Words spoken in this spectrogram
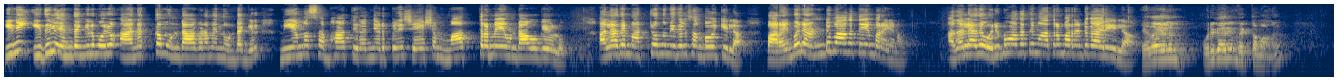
ഇനി ഇതിൽ എന്തെങ്കിലും ഒരു അനക്കം ഉണ്ടാകണമെന്നുണ്ടെങ്കിൽ നിയമസഭാ തിരഞ്ഞെടുപ്പിന് ശേഷം മാത്രമേ ഉണ്ടാവുകയുള്ളൂ. അല്ലാതെ മറ്റൊന്നും ഇതിൽ സംഭവിക്കില്ല. പറയുമ്പോൾ രണ്ട് ഭാഗത്തെയും പറയണം. അതല്ലാതെ ഒരു ഭാഗത്തെ മാത്രം പറഞ്ഞിട്ട് കാര്യമില്ല. ഏതായാലും ഒരു കാര്യം വ്യക്തമാണ്.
